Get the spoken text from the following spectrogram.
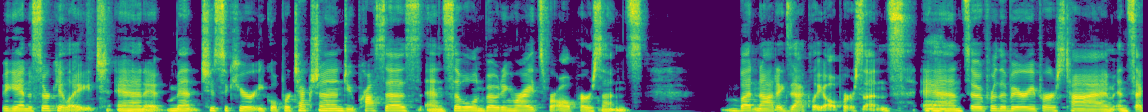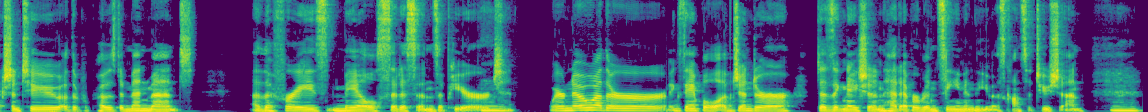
began to circulate, and it meant to secure equal protection, due process, and civil and voting rights for all persons, but not exactly all persons. Yeah. And so, for the very first time in Section 2 of the proposed amendment, uh, the phrase male citizens appeared. Mm. Where no other example of gender designation had ever been seen in the US Constitution. Mm.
